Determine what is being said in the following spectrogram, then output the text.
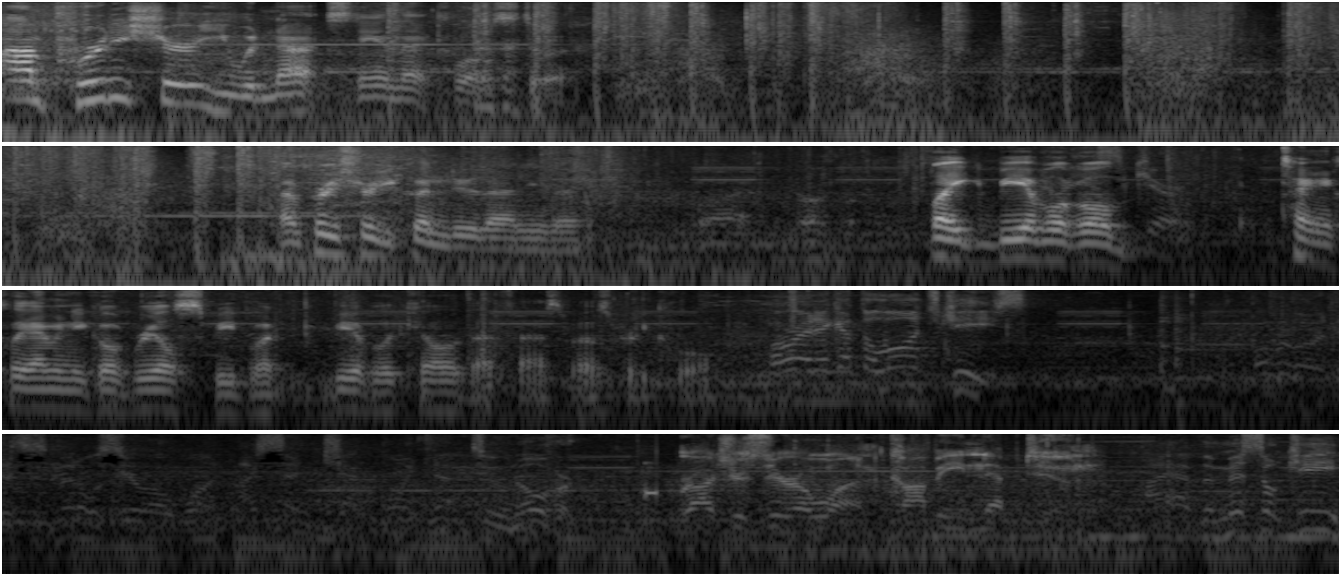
I'm pretty sure you would not stand that close to it. I'm pretty sure you couldn't do that either. Like, be able to go, technically, I mean, you go real speed, but be able to kill it that fast, but that was pretty cool. All right, I got the launch keys. Roger, Zero One. Copy Neptune. I have the missile key,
